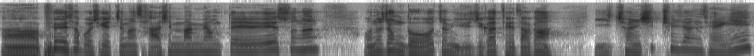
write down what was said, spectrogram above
어, 표에서 보시겠지만 40만 명대의 수는 어느 정도 좀 유지가 되다가 2017년생이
